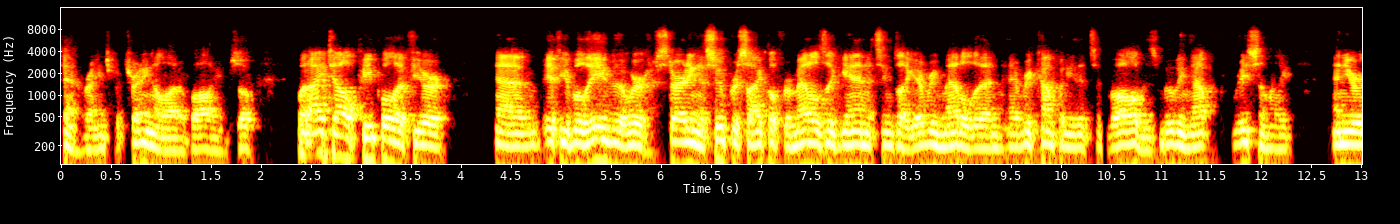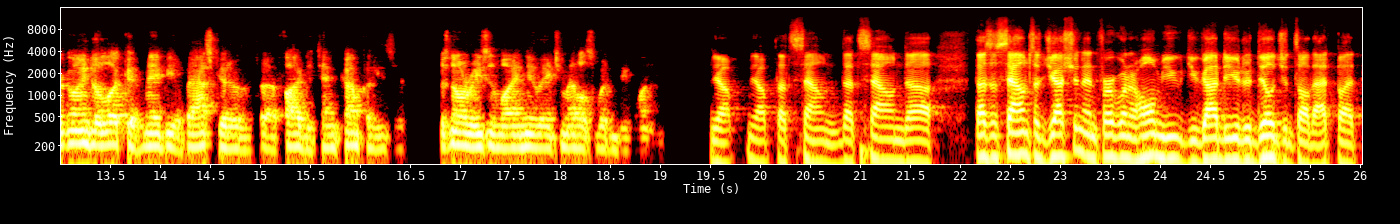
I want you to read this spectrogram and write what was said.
cent range, but trading a lot of volume. So what I tell people, if you're uh, if you believe that we're starting a super cycle for metals again, it seems like every metal and every company that's involved is moving up recently. And you're going to look at maybe a basket of uh, five to 10 companies. There's no reason why New Age Metals wouldn't be one. Yep, yep. That's sound. That's sound. Uh, that's a sound suggestion. And for everyone at home, you you got to do your due diligence on that. But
